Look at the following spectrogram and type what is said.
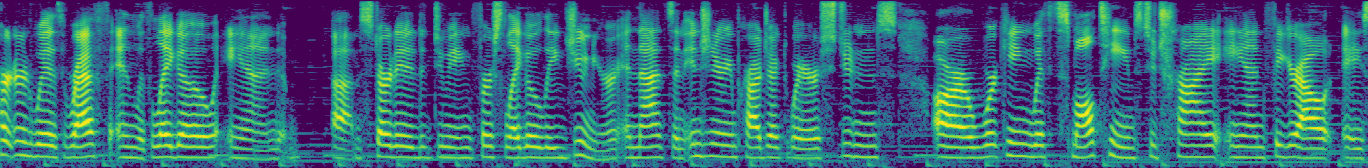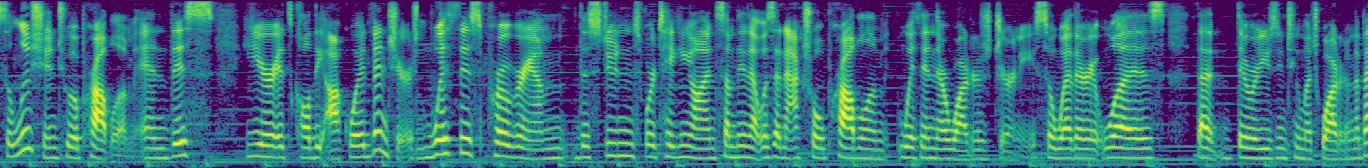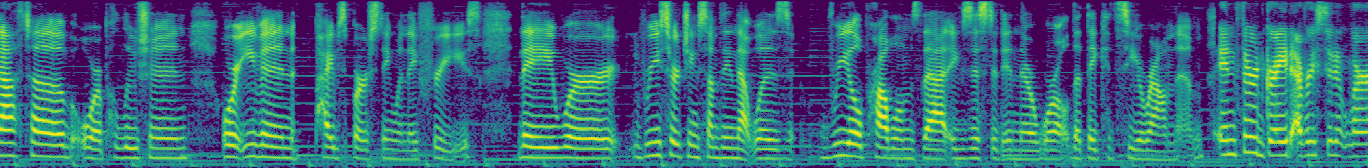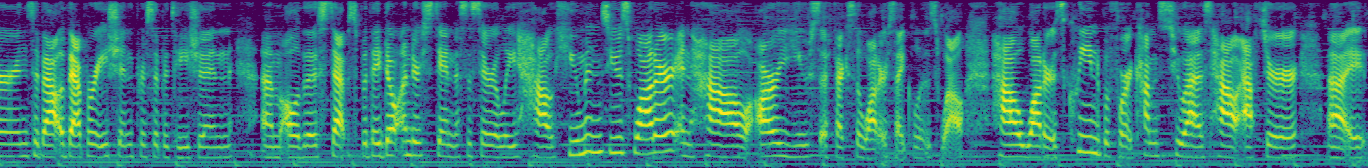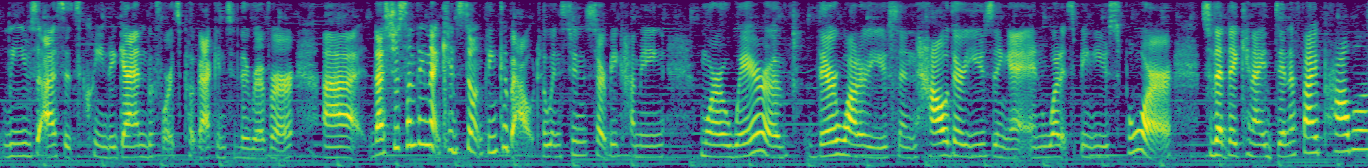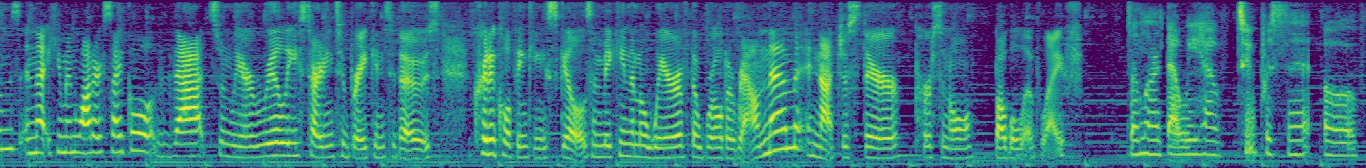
partnered with REF and with LEGO and um, started doing First LEGO League Junior, and that's an engineering project where students are working with small teams to try and figure out a solution to a problem. And this year it's called the Aqua Adventures. With this program, the students were taking on something that was an actual problem within their water's journey. So whether it was that they were using too much water in the bathtub or pollution or even pipes bursting when they freeze. They were researching something that was real problems that existed in their world that they could see around them. In third grade, every student learns about evaporation, precipitation, um, all of those steps, but they don't understand necessarily how humans use water and how our use affects the water cycle as well. How water is cleaned before it comes to us, how after uh, it leaves us, it's cleaned again before it's put back into the river. Uh, that's just something that kids don't think about. When students start becoming more aware of their water use and how they're using it and what it's being used for so that they can identify problems in that human water cycle, that's when we are really starting to break into those critical thinking skills and making them aware of the world around them and not just their personal bubble of life. I learned that we have 2% of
